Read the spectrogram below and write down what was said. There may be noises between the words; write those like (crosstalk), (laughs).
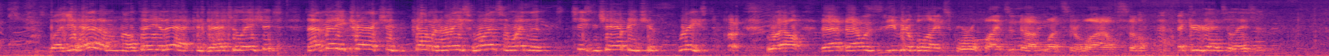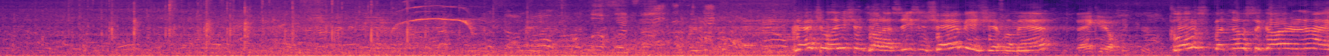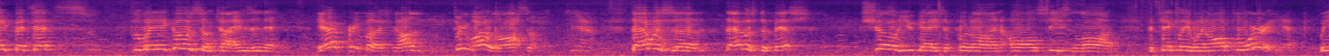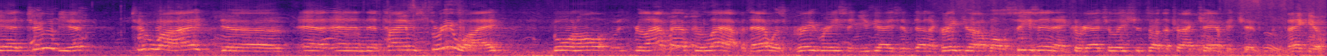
Well, you had them, I'll tell you that. Congratulations. Not many tracks you can come and race once and win the season championship race. (laughs) well, that that was even a blind squirrel finds a nut once in a while. So (laughs) Congratulations. Congratulations on a season championship, my man. thank you. Close, but no cigar tonight, but that's the way it goes sometimes, isn't it? Yeah, pretty much. Now, three wild was awesome. Yeah. That was, uh, that was the best show you guys have put on all season long, particularly when all four of you. We had two of you, two wide, uh, and, and at times three wide, going all lap after lap, and that was great racing. You guys have done a great job all season, and congratulations on the track championship. Thank you.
